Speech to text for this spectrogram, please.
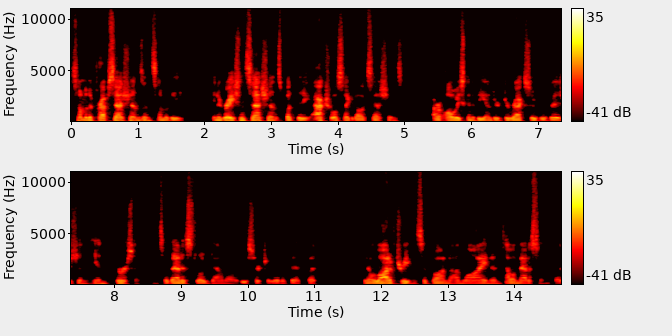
some of the prep sessions and some of the integration sessions, but the actual psychedelic sessions are always going to be under direct supervision in person. And so that has slowed down our research a little bit, but you know, a lot of treatments have gone online and telemedicine, but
